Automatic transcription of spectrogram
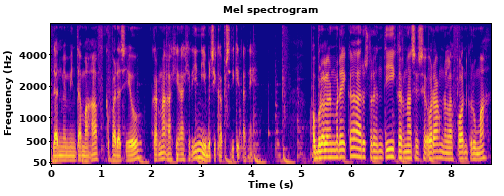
dan meminta maaf kepada Seo karena akhir-akhir ini bersikap sedikit aneh. Obrolan mereka harus terhenti karena seseorang menelpon ke rumah.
